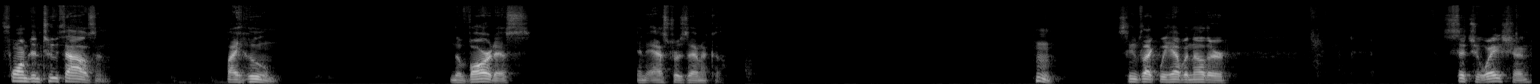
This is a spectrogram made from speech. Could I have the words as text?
formed in 2000. By whom? Novartis and AstraZeneca. Hmm. Seems like we have another situation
